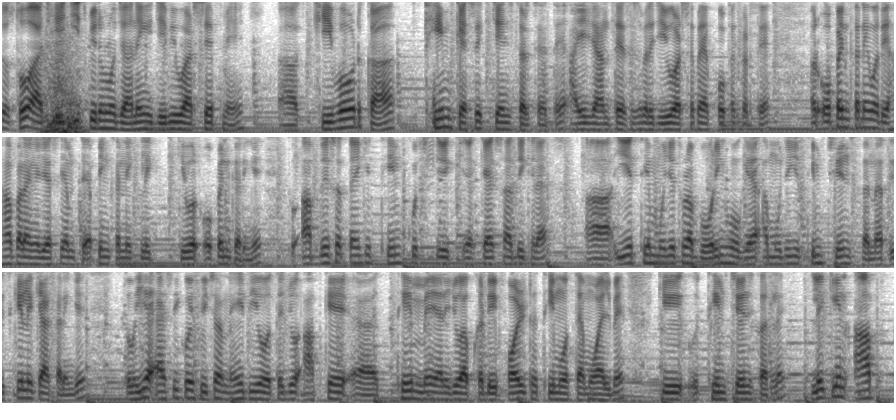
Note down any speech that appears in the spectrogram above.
दोस्तों, आज की इस वीडियो में जानेंगे जी बी व्हाट्सएप में कीबोर्ड का थीम कैसे चेंज कर सकते हैं। आइए जानते हैं, सबसे पहले जी व्हाट्सएप ऐप ओपन करते हैं और ओपन करने के बाद यहाँ पर आएँगे, जैसे हम टैपिंग करने के लिए कीबोर्ड ओपन करेंगे तो आप देख सकते हैं कि थीम कुछ एक कैसा दिख रहा है। ये थीम मुझे थोड़ा बोरिंग हो गया, अब मुझे ये थीम चेंज करना है तो इसके लिए क्या करेंगे? तो भैया, ऐसी कोई फीचर नहीं दिए होते जो आपके थीम में, यानी जो आपका डिफ़ॉल्ट थीम होता है मोबाइल में, कि थीम चेंज कर लें। लेकिन आप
